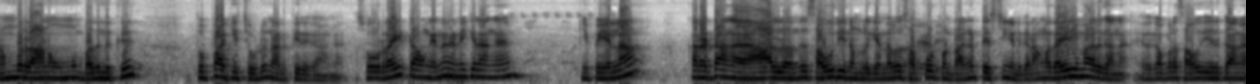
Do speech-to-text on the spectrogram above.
நம்ம இராணுவமும் பதிலுக்கு துப்பாக்கி சூடு நடத்தியிருக்காங்க. ஸோ ரைட் அவங்க என்ன நினைக்கிறாங்க? இப்போ எல்லாம் கரெக்டாக அங்கே ஆள் வந்து சவுதி நம்மளுக்கு எந்த அளவு சப்போர்ட் பண்ணுறாங்க டெஸ்டிங் எடுக்கிறாங்க. அவங்க தைரியமாக இருக்காங்க. இதுக்கப்புறம் சவுதி இருக்காங்க.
